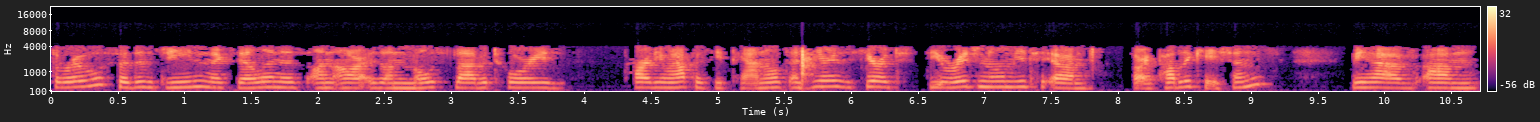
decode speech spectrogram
through. So this gene, nexilin, is on our is on most laboratories' cardiomyopathy panels, and here are the original um, sorry publications. We have um,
